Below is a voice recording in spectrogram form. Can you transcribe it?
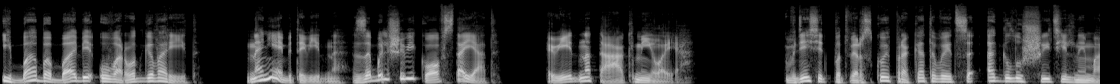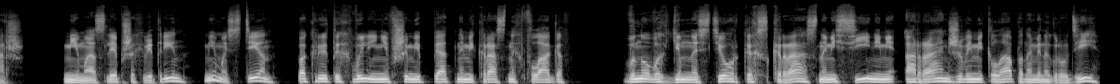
И баба бабе у ворот говорит. «На небе-то видно, за большевиков стоят. Видно так, милая». В десять по Тверской прокатывается оглушительный марш. Мимо ослепших витрин, мимо стен, покрытых выленившими пятнами красных флагов, в новых гимнастерках с красными, синими, оранжевыми клапанами на груди,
